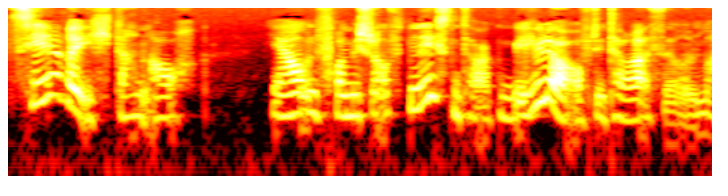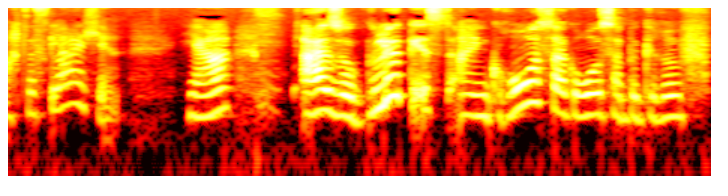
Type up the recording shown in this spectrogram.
zehre ich dann auch. Ja, und freue mich schon auf den nächsten Tag und gehe wieder auf die Terrasse und mache das Gleiche. Ja, also Glück ist ein großer, großer Begriff,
